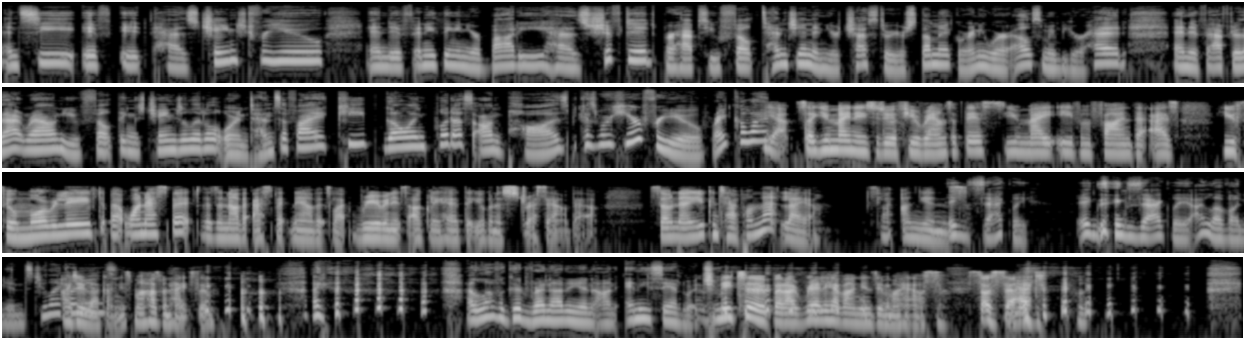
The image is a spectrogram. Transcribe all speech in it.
and see if it has changed for you and if anything in your body has shifted. Perhaps you felt tension in your chest or your stomach or anywhere else, maybe your head. And if after that round you felt things change a little or intensify, keep going. Put us on pause because we're here for you, right, Colette? Yeah. So you may need to do a few rounds of this. You may even find that as you feel more relieved about one aspect, there's another aspect now that's like rearing its ugly head that you're going to stress out about. So now you can tap on that layer. It's like onions. Exactly. Exactly. I love onions. Do you like onions? I onions? do like onions. My husband hates them. I, I love a good red onion on any sandwich. Me too, but I rarely have onions in my house. So sad.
